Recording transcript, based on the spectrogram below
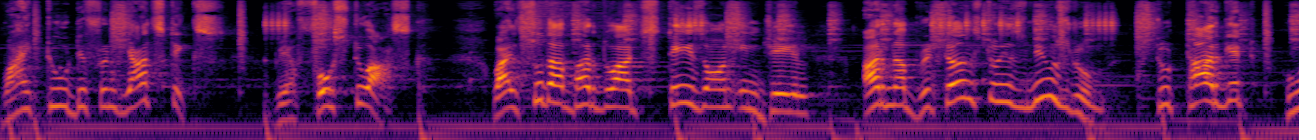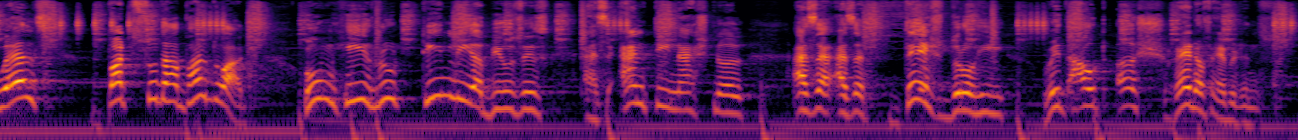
Why two different yardsticks? We are forced to ask. While Sudha Bhardwaj stays on in jail, Arnab returns to his newsroom to target who else but Sudha Bhardwaj, whom he routinely abuses as anti national, as a, as a Deshdrohi without a shred of evidence.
